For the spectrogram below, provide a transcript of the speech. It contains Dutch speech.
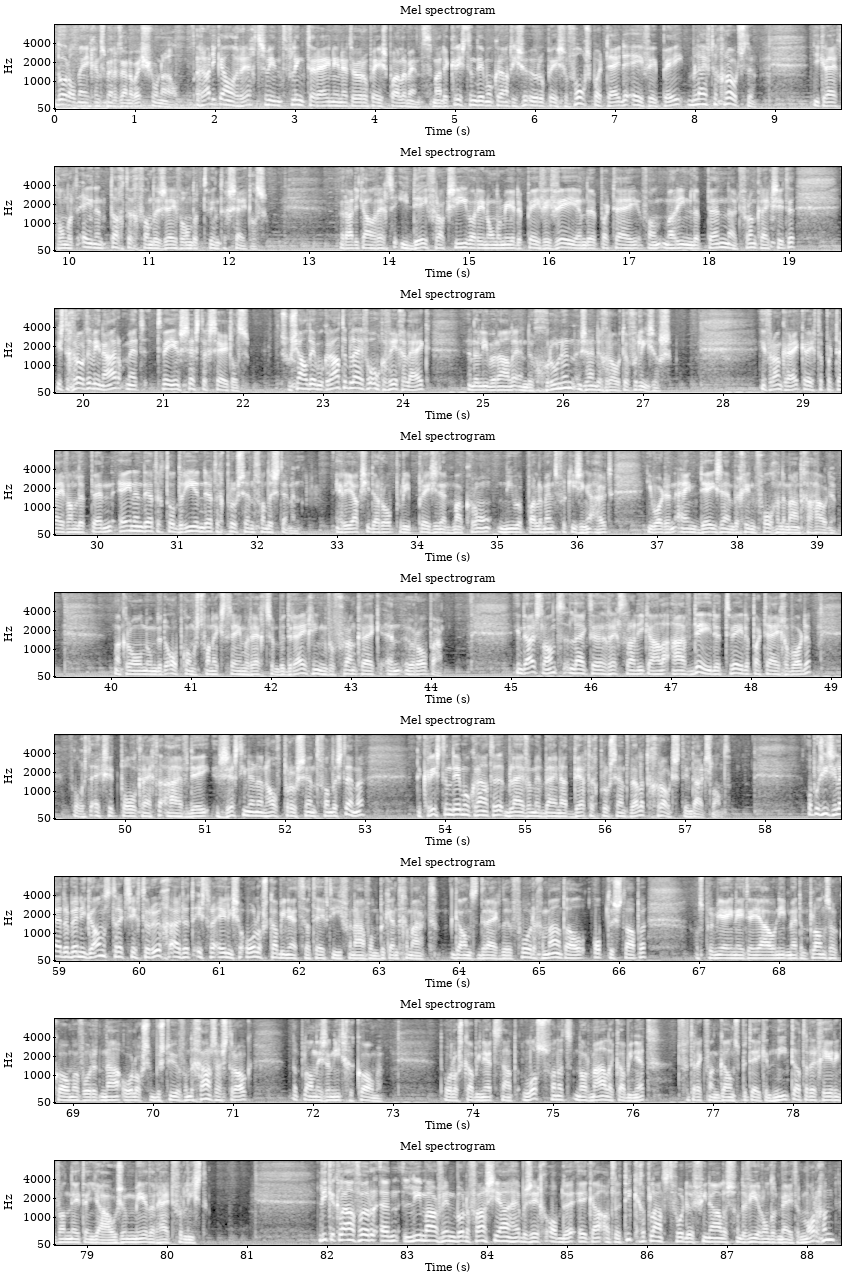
Door Almegens met het NOS-journaal. Radicaal rechts wint flink terrein in het Europees Parlement. Maar de christendemocratische Europese Volkspartij, de EVP, blijft de grootste. Die krijgt 181 van de 720 zetels. De radicaal-rechtse ID-fractie, waarin onder meer de PVV en de partij van Marine Le Pen uit Frankrijk zitten, is de grote winnaar met 62 zetels. Sociaaldemocraten blijven ongeveer gelijk en de liberalen en de groenen zijn de grote verliezers. In Frankrijk kreeg de partij van Le Pen 31 tot 33 procent van de stemmen. In reactie daarop riep president Macron nieuwe parlementsverkiezingen uit. Die worden eind deze en begin volgende maand gehouden. Macron noemde de opkomst van extreem rechts een bedreiging voor Frankrijk en Europa. In Duitsland lijkt de rechtsradicale AFD de tweede partij geworden. Volgens de exit poll krijgt de AFD 16,5% van de stemmen. De christendemocraten blijven met bijna 30% wel het grootst in Duitsland. Oppositieleider Benny Gans trekt zich terug uit het Israëlische oorlogskabinet. Dat heeft hij vanavond bekendgemaakt. Gans dreigde vorige maand al op te stappen... als premier Netanyahu niet met een plan zou komen... voor het naoorlogse bestuur van de Gazastrook. Dat plan is er niet gekomen. Het oorlogskabinet staat los van het normale kabinet. Het vertrek van Gans betekent niet dat de regering van Netanyahu zijn meerderheid verliest. Lieke Klaver en Lee Marvin Bonifacia hebben zich op de EK Atletiek geplaatst voor de finales van de 400 meter morgen.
